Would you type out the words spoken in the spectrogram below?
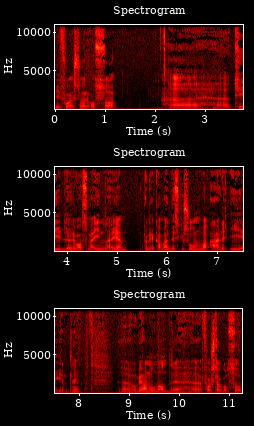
Vi foreslår også tydeliggjøre hva som er innleie, for det kan være en diskusjon. Hva er det egentlig? Eh, og vi har noen andre eh, forslag også.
